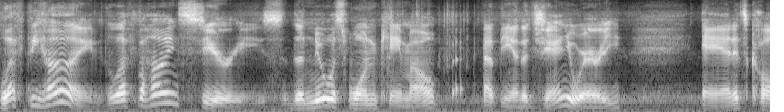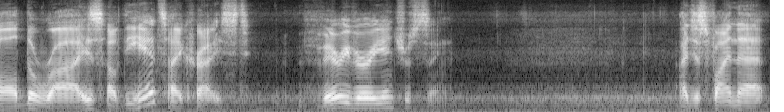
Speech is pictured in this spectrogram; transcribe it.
Left Behind, the Left Behind series, the newest one came out at the end of January and it's called The Rise of the Antichrist. Very, very interesting. I just find that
